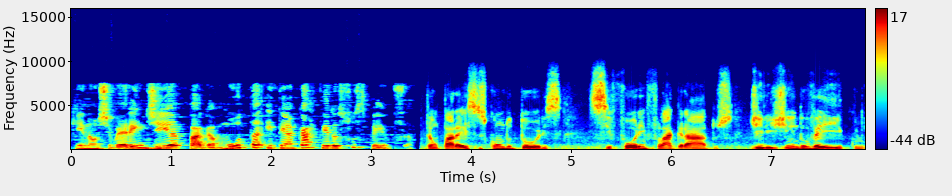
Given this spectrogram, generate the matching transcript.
Quem não estiver em dia paga multa e tem a carteira suspensa. Então, para esses condutores, se forem flagrados dirigindo o veículo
